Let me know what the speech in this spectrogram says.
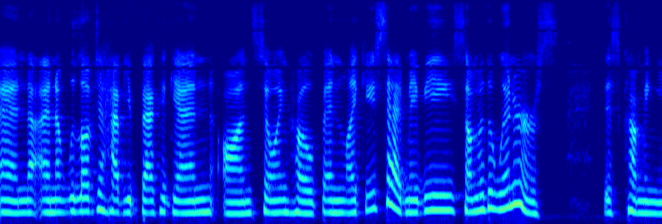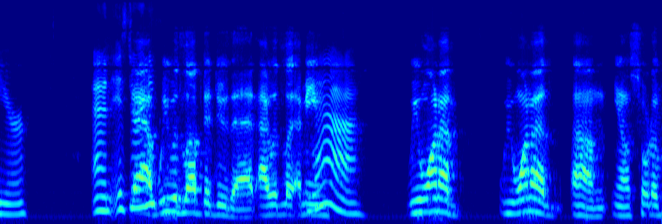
and and I would love to have you back again on Sowing Hope. And like you said, maybe some of the winners this coming year. And is there? Yeah, anything- we would love to do that. I would. I mean, yeah, we want to we want to um, you know sort of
